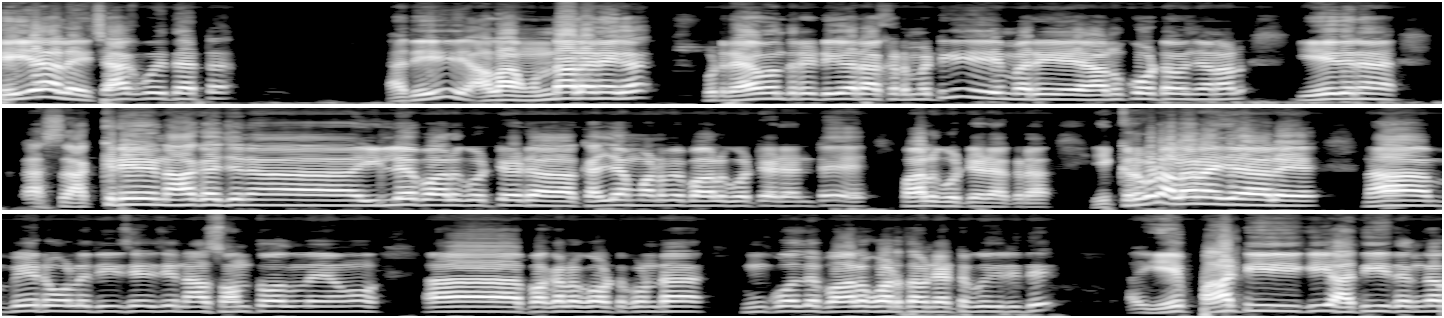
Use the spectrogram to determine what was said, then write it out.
చెయ్యాలి చాకపోతే అట్ట అది అలా ఉండాలనేగా. ఇప్పుడు రేవంత్ రెడ్డి గారు అక్కడ మట్టికి మరి అనుకోవటం జనాలు ఏదైనా అసలు నాగార్జున ఇల్లే పాలు కొట్టాడు ఆ కళ్యాణ మండపే పాలు కొట్టాడు అంటే పాలు కొట్టాడు అక్కడ. ఇక్కడ కూడా అలానే చేయాలి. నా వేరే వాళ్ళు తీసేసి నా సొంత వాళ్ళనేమో పగల కొట్టకుండా ఇంకోళ్ళే పాలు కొడతామని ఎట్ట కుదిరితే ఏ పార్టీకి అతీతంగా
